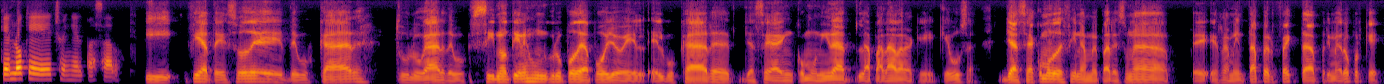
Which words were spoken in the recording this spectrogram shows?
que es lo que he hecho en el pasado. Y fíjate, eso de, de buscar tu lugar, de si no tienes un grupo de apoyo, el, el buscar, eh, ya sea en comunidad, la palabra que, que usa, ya sea como lo definas, me parece una eh, herramienta perfecta, primero porque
